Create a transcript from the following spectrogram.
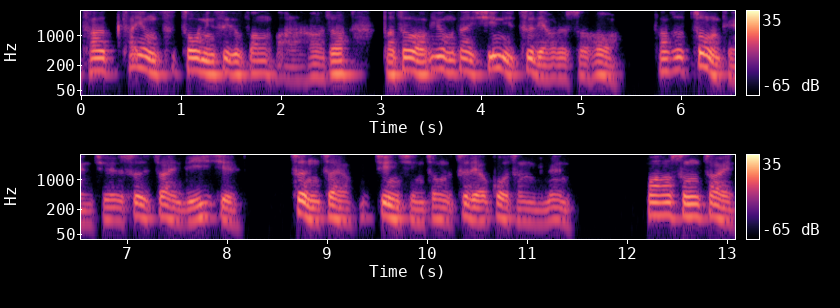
他他用说明是一个方法了哈，说把这种用在心理治疗的时候，他说重点其实是在理解正在进行中的治疗过程里面发生在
